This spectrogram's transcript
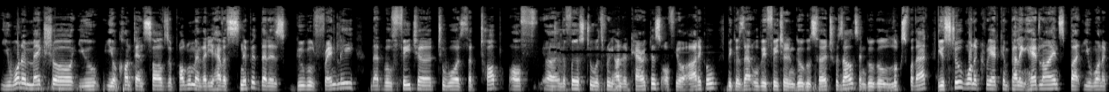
You want to make sure you your content solves a problem and that you have a snippet that is Google friendly that will feature towards the top of uh, the first two or three hundred characters of your article because that will be featured in Google search results and Google looks for that. You still want to create compelling headlines, but you want to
